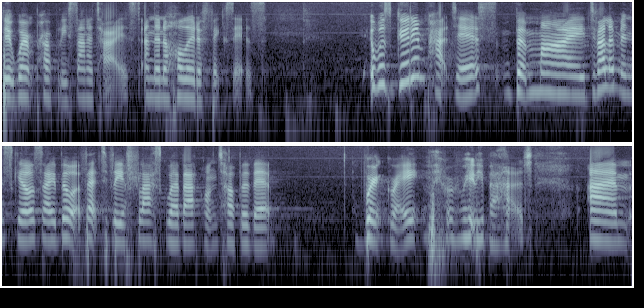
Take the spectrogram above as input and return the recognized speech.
that weren't properly sanitized, and then a whole load of fixes. It was good in practice, but my development skills, I built effectively a Flask web app on top of it, weren't great. They were really bad. Um,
